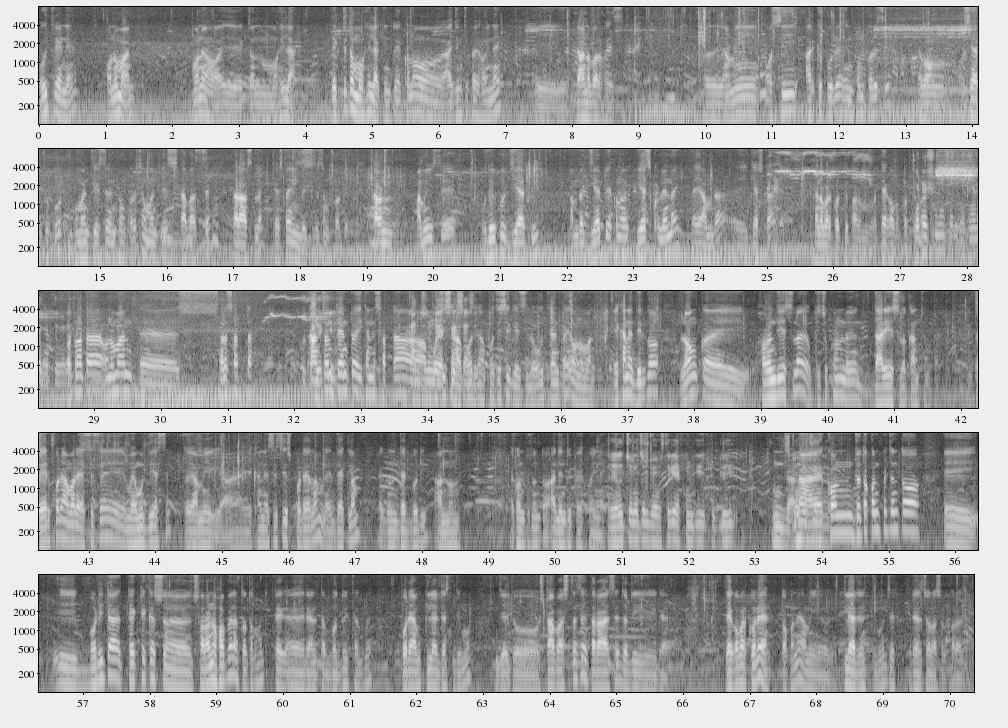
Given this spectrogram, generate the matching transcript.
ওই ট্রেনে অনুমান, মনে হয় যে একজন মহিলা, দেখতে তো মহিলা, কিন্তু এখনও আইডেন্টিফাই হয় নাই, এই রান ওভার হয়েছে। আমি ওসি আরকেপুরে ইনফর্ম করেছি এবং ওসি আরকেপুর উমেন পিএসে ইনফর্ম করেছি উমেন পিএস স্টাফ আসছে তারা আসলে কেসটা ইনভেস্টিগেশন করবে। কারণ আমি সে উদয়পুর জিআরপি আমরা জিআরপি এখনও পিএস খুলে নাই তাই আমরা এই কেসটা হ্যান্ডওভার করতে পারব বা টেক ওভার করতে ঘটনাটা অনুমান সাড়ে সাতটা। কাঞ্চন ট্রেনটা এখানে সাতটা পঁচিশে হ্যাঁ। পঁচি- পঁচিশে গিয়েছিল ওই ট্রেনটাই অনুমান। এখানে দীর্ঘ লং হরণ দিয়েছিল কিছুক্ষণ দাঁড়িয়েছিল কাঞ্চনটা। তো এরপরে আমার এসএসএ মেমো দিয়েছে তো আমি এখানে এসেছি স্পটে এলাম দেখলাম একজন ডেড বডি আননোন এখন পর্যন্ত আইডেন্টিফাই হয় নাই। রেল চলাচল ব্যবস্থা কি এখন কি টোটালি না এখন যতক্ষণ পর্যন্ত এই বডিটা ট্রেক থেকে সরানো হবে না ততক্ষণ রেলটা বদ্ধই থাকবে। পরে আমি ক্লিয়ারেন্স দিব যে তো স্টাফ আসতেছে, তারা আছে, যদি টেক ওভার করে, তখনই আমি ক্লিয়ারেন্স দিব যে রেল চলাচল করা যায়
